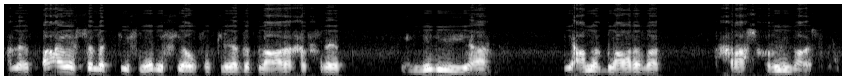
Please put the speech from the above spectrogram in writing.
Hulle het baie selektief net die geel verkleurde blare gevreet en nie die uh, die ander blare wat grasgroen was nie.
